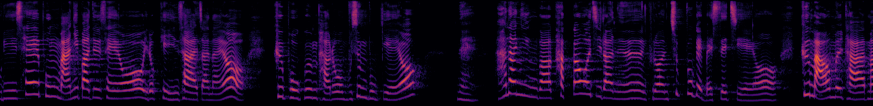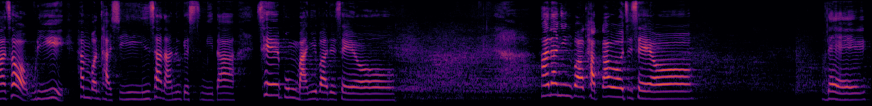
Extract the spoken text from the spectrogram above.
우리 새해 복 많이 받으세요. 이렇게 인사하잖아요. 그 복은 바로 무슨 복이에요? 네. 하나님과 가까워지라는 그런 축복의 메시지예요. 그 마음을 담아서 우리 한번 다시 인사 나누겠습니다. 새해 복 많이 받으세요. 하나님과 가까워지세요. 네.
